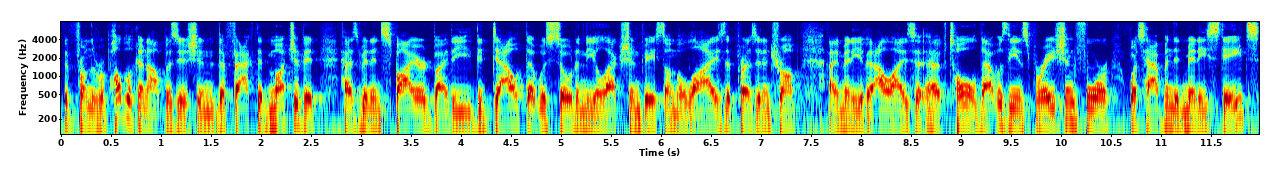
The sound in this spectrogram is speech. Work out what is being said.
the, from the Republican opposition the fact that much of it has been inspired by the, the doubt that was sowed in the election based on the lies that President Trump and many of his allies have told. That was the inspiration for what's happened in many states,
